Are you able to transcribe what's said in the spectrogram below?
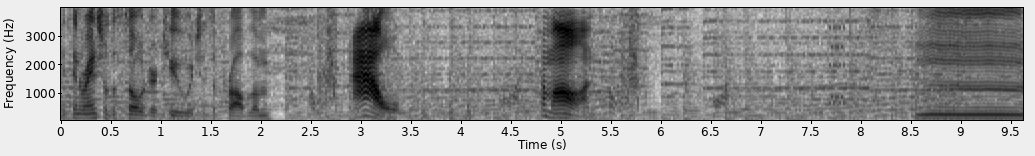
He's in range of the soldier too, which is a problem. Ow! Come on. Hmm.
